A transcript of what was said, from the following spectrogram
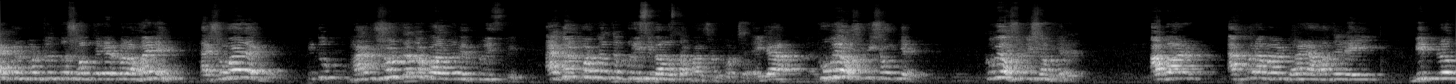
এখন পর্যন্ত সব জায়গায় করা হয় নাই। হ্যাঁ সময় লাগবে। কিন্তু ফাংশনটা তো করাতে হবে পুলিশকে। এখন পর্যন্ত পুলিশি ব্যবস্থা ফাংশন করছে। এটা খুবই অশনি সংকেত। খুবই অশনি সংকেত। আবার, এখন আবার ধরেন আমাদের এই বিপ্লব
